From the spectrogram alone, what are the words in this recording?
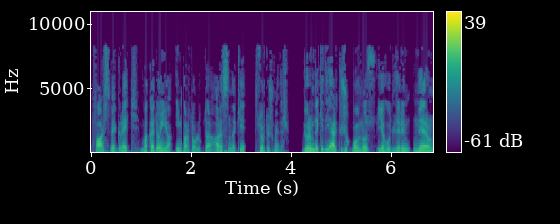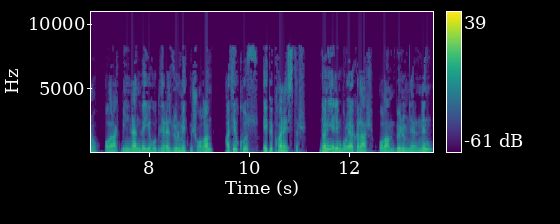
Fars ve Grek, Makedonya imparatorlukları arasındaki sürtüşmedir. Görümdeki diğer küçük boynuz Yahudilerin Neron'u olarak bilinen ve Yahudilere zulmetmiş olan Atikus Epiphanes'tir. Daniel'in buraya kadar olan bölümlerinin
